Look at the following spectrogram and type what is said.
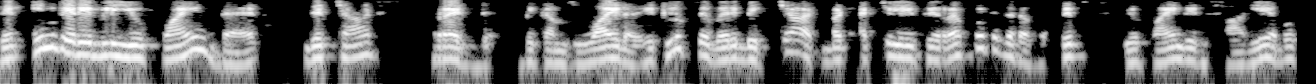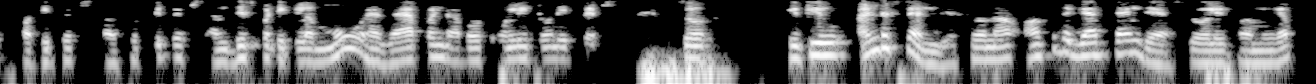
then invariably you find that the chart spread becomes wider. It looks a very big chart, but actually if you refer to that of pips, you find it is hardly about 40 pips or 50 pips and this particular move has happened about only 20 pips. So if you understand this, so now after the gap time they are slowly firming up.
